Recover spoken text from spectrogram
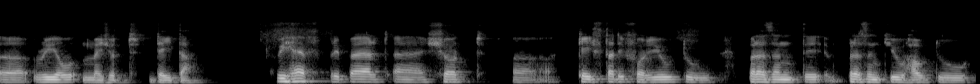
uh, real measured data. We have prepared a short uh, case study for you to present present you how to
